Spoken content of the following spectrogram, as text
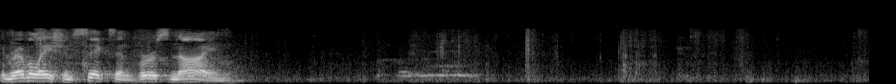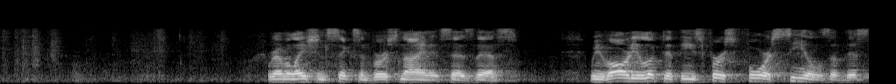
In Revelation 6 and verse 9, Revelation 6 and verse 9, it says this. We've already looked at these first four seals of this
